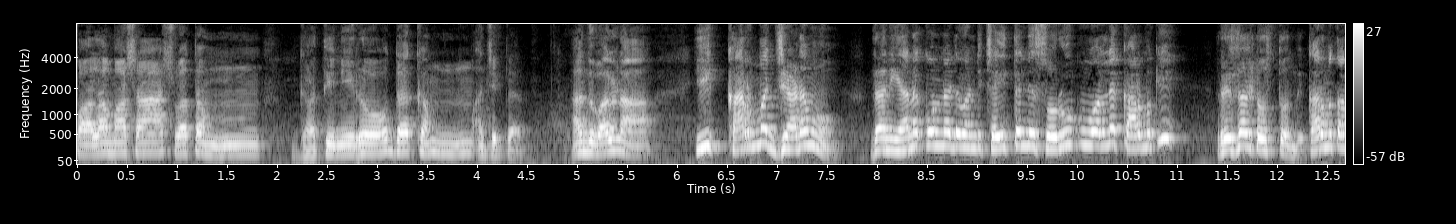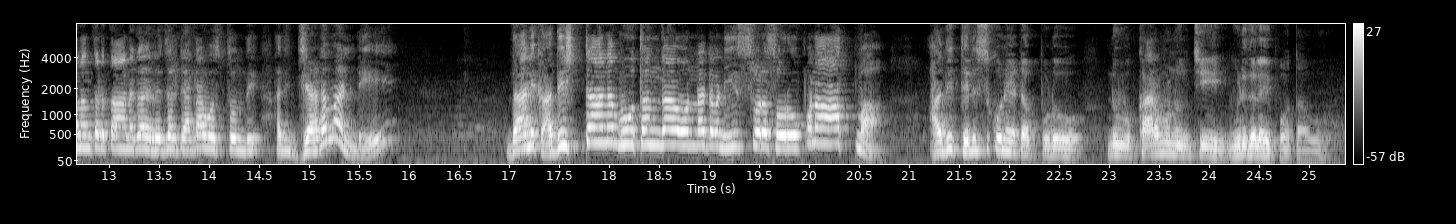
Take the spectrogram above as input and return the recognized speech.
ఫలమశాశ్వతం గతి నిరోధకం అని చెప్పారు. అందువలన ఈ కర్మ జడము దాని వెనకున్నటువంటి చైతన్య స్వరూపం వల్లే కర్మకి రిజల్ట్ వస్తుంది. కర్మ తనంతట తానుగా రిజల్ట్ ఎలా వస్తుంది? అది జడమండి. దానికి అధిష్టానభూతంగా ఉన్నటువంటి ఈశ్వర స్వరూపం ఆత్మ. అది తెలుసుకునేటప్పుడు నువ్వు కర్మ నుంచి విడుదలైపోతావు.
